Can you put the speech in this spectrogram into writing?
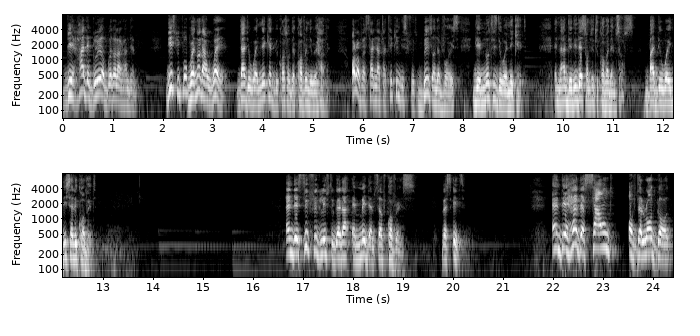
They had the glory of God all around them. These people were not aware that they were naked because of the covering they were having. All of a sudden, after taking this fruit, based on the voice, they noticed they were naked. And now they needed something to cover themselves. But they were initially covered. And they still fig leaves together and made themselves coverings. Verse 8. And they heard the sound of the Lord God.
